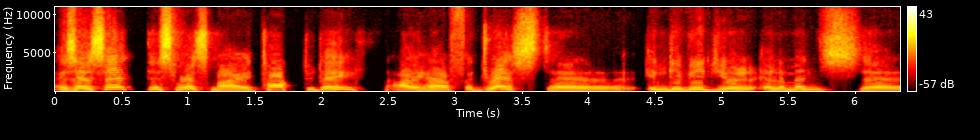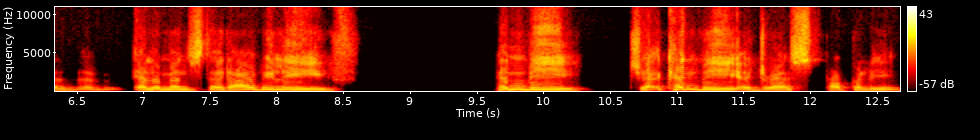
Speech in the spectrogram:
as I said, this was my talk today. I have addressed uh, individual elements, uh, elements that I believe can be, can be addressed properly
